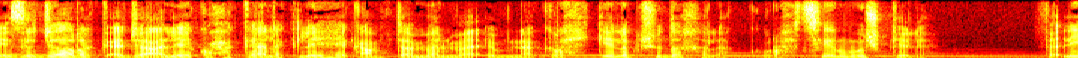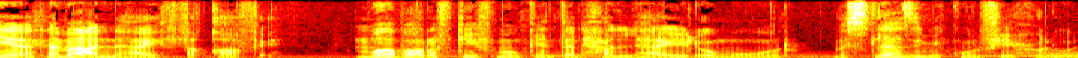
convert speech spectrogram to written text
إذا جارك أجا عليك وحكى لك ليه هيك عم تعمل مع ابنك رح يحكي لك شو دخلك ورح تصير مشكلة. فعليا إحنا ما عندنا هاي الثقافة. ما بعرف كيف ممكن تنحل هاي الأمور بس لازم يكون في حلول.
